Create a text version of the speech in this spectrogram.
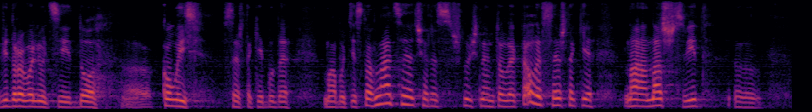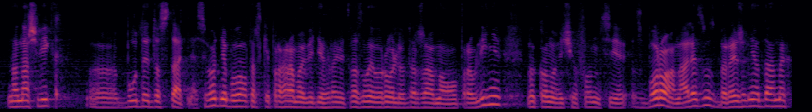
від революції до е, колись все ж таки буде, мабуть, і стагнація через штучний інтелект, але все ж таки на наш світ, е, на наш вік е, буде достатньо. Сьогодні бухгалтерські програми відіграють важливу роль у державному управлінні, виконуючи функції збору, аналізу, збереження даних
